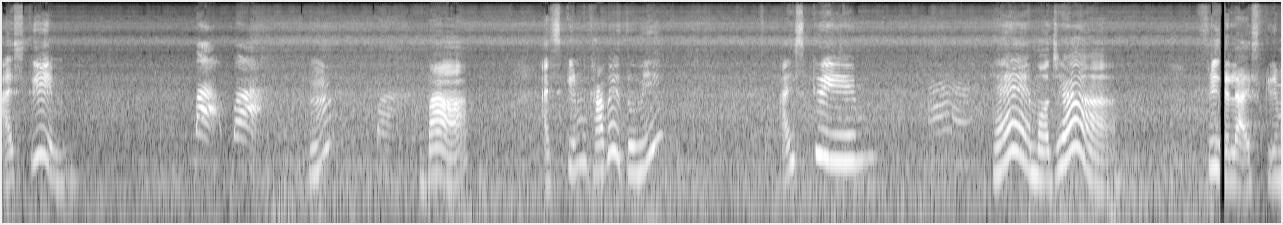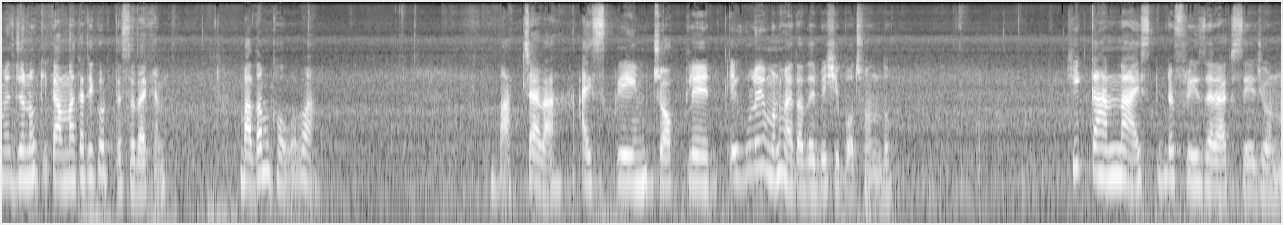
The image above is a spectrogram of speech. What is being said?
আইসক্রিম হুম? বা। আইসক্রিম খাবে তুমি? আইসক্রিম হ্যাঁ মজা। ফ্রিজে আইসক্রিমের জন্য কি কান্নাকাটি করতেছে দেখেন। বাদাম খাও বাবা। বাচ্চারা আইসক্রিম চকলেট এগুলোই মনে হয় তাদের বেশি পছন্দ। কি কান্না আইসক্রিমটা ফ্রিজে রাখছে এই জন্য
